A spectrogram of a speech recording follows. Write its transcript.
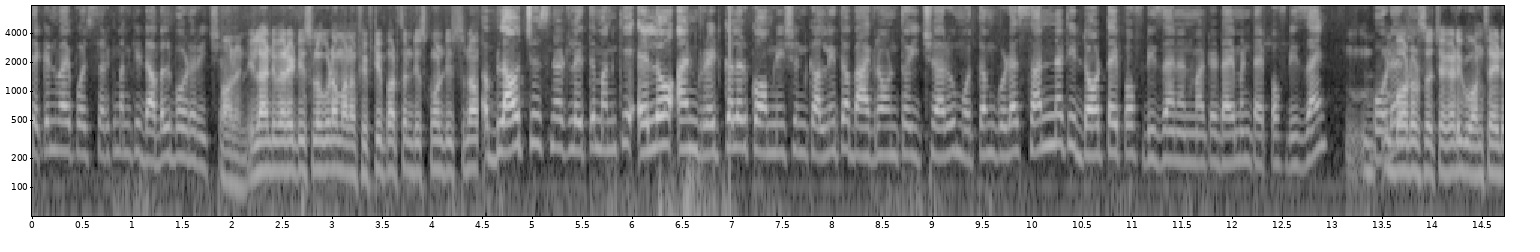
సెకండ్ వైపు వచ్చేసరికి మనకి డబుల్ బోర్డర్ ఇచ్చారు. అవునండి. ఇలాంటి varieties లో కూడా మనం ఫిఫ్టీ పర్సెంట్ డిస్కౌంట్ ఇస్తున్నాం. బ్లౌజ్ చూసినట్లయితే మనకి yellow and red colour combination కల్నీత బ్యాక్గ్రౌండ్తో ఇచ్చారు. మొత్తం కూడా సన్నటి డాట్ టైప్ ఆఫ్ డిజైన్ అన్నమాట. Diamond type of design borders వచ్చేకాడికి వన్ సైడ్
